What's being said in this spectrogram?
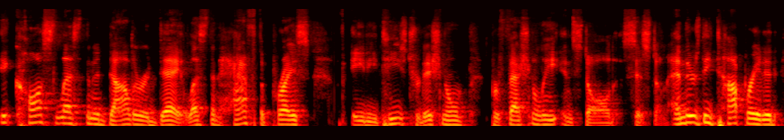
it costs less than a dollar a day, less than half the price of ADT's traditional professionally installed system. And there's the top-rated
